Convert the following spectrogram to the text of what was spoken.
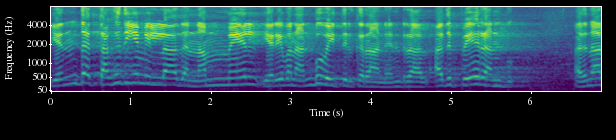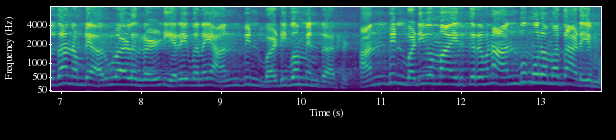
எந்த தகுதியும் இல்லாத நம்மேல் இறைவன் அன்பு வைத்திருக்கிறான் என்றால் அது பேரன்பு. அதனால்தான் நம்முடைய அருளாளர்கள் இறைவனை அன்பின் வடிவம் என்றார்கள். அன்பின் வடிவமாக இருக்கிறவனை அன்பு மூலமாக தான் அடைய முடியும்.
